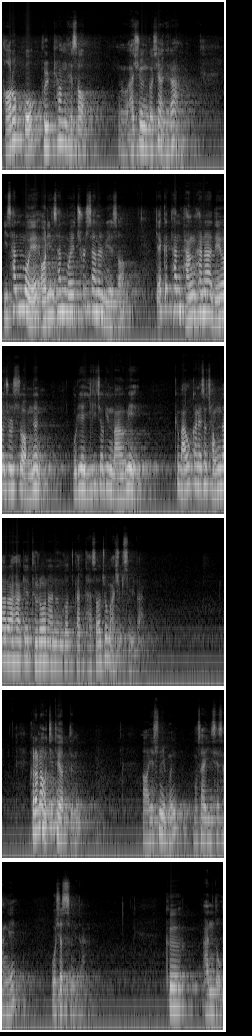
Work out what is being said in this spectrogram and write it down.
더럽고 불편해서 어, 아쉬운 것이 아니라 이 산모의 어린 산모의 출산을 위해서 깨끗한 방 하나 내어줄 수 없는 우리의 이기적인 마음이 그 마국간에서 적나라하게 드러나는 것 같아서 좀 아쉽습니다. 그러나 어찌 되었든 어, 예수님은 무사히 이 세상에 오셨습니다. 그 안도,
